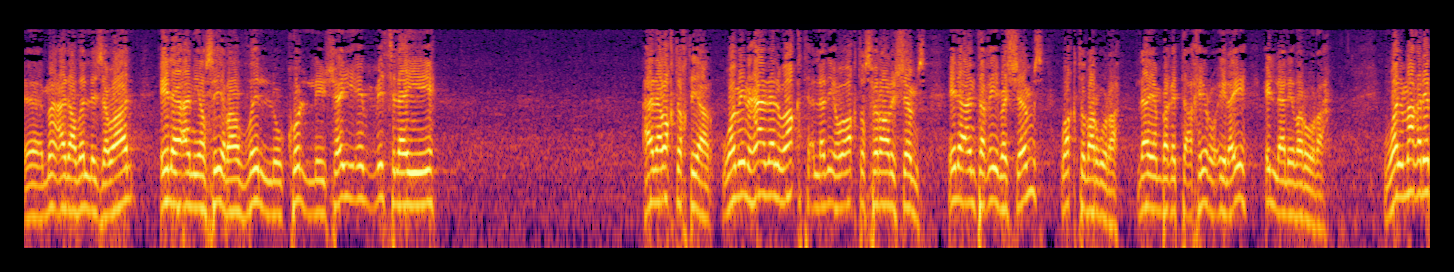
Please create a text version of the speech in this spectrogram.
آه، ما عدا ظل الزوال إلى أن يصير ظل كل شيء مثليه. هذا وقت اختيار. ومن هذا الوقت الذي هو وقت اصفرار الشمس إلى أن تغيب الشمس وقت ضرورة. لا ينبغي التأخير إليه إلا لضرورة. والمغرب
